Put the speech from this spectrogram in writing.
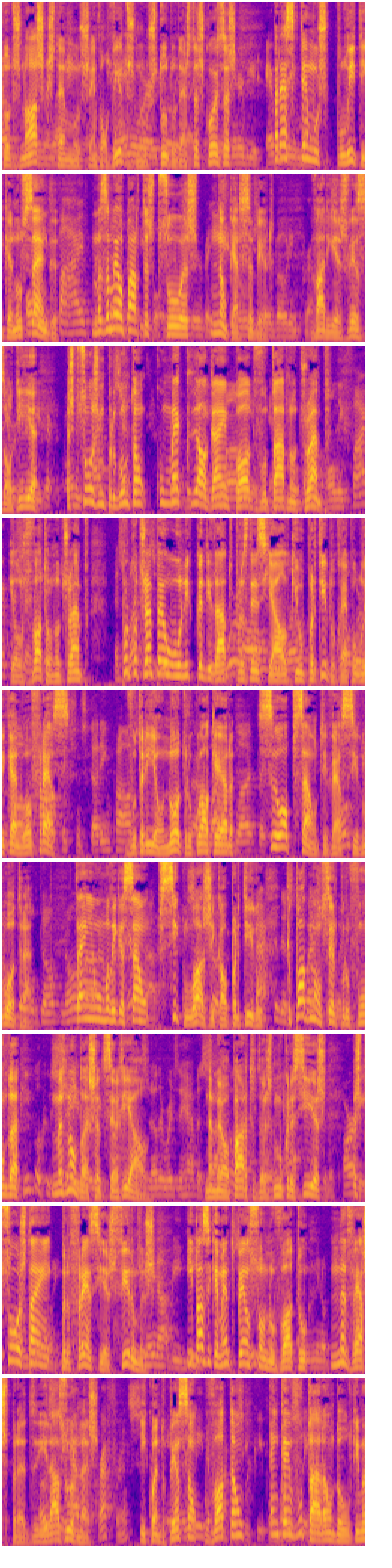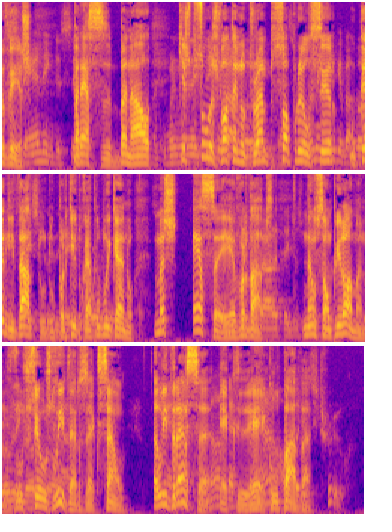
Todos nós que estamos envolvidos no estudo destas coisas, parece que temos política no sangue, mas a maior parte das pessoas não quer saber. Várias vezes ao dia, as pessoas me perguntam como é que alguém pode votar no Trump. Eles votam no Trump porque o Trump é o único candidato presidencial que o Partido Republicano oferece. Votariam noutro qualquer se a opção tivesse sido outra. Têm uma ligação psicológica ao partido que pode não ser profunda, mas não deixa de ser real. Na maior parte das democracias, as pessoas têm preferências firmes e basicamente pensam no voto na véspera de ir às urnas. E quando pensam, votam em quem votaram da última vez. Parece banal que as pessoas votem no Trump só por ele ser o candidato do Partido Republicano, mas essa é a verdade. Não são pirómanos, os seus líderes é que são. A liderança é que é culpada.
